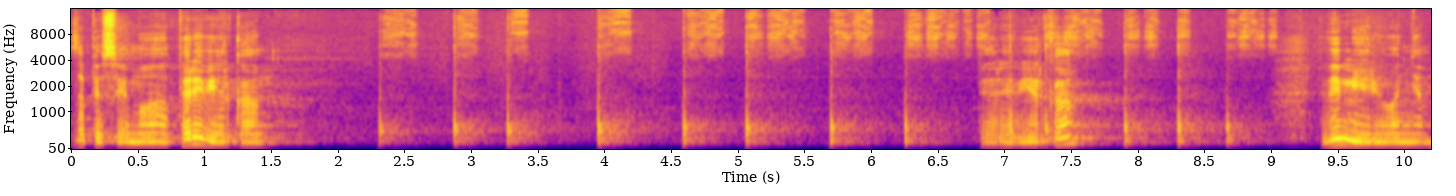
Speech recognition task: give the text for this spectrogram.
Записуємо перевірка. Перевірка вимірювання.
